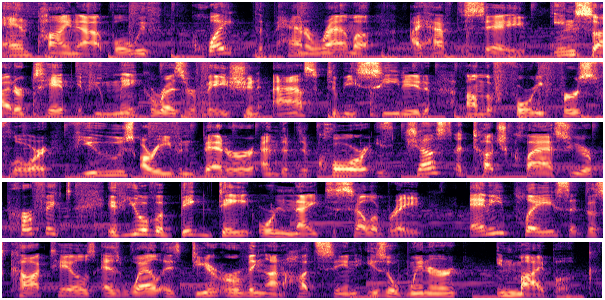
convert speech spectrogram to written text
and pineapple with quite the panorama, I have to say. Insider tip if you make a reservation, ask to be seated on the 41st floor. Views are even better, and the decor is just a touch classier, perfect if you have a big date or night to celebrate. Any place that does cocktails as well as Dear Irving on Hudson is a winner in my book.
